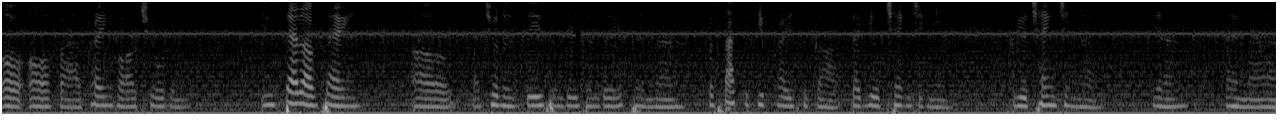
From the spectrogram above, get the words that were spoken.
of, of uh, praying for our children. Instead of saying, oh, my children is this and this and this, and uh, but start to give praise to God that you're changing him, you're changing her, you know, and uh,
